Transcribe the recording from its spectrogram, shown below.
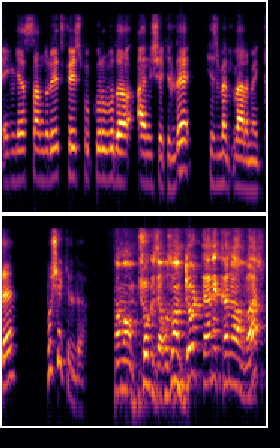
Engelsiz Android Facebook grubu da aynı şekilde hizmet vermekte. Bu şekilde. Tamam çok güzel. O zaman dört tane kanal var.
